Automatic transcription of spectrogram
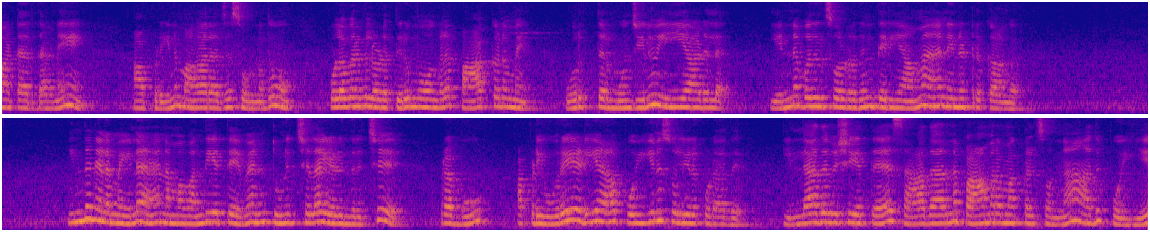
மாட்டார் தானே? அப்படின்னு மகாராஜா சொன்னதும் புலவர்களோட திருமுகங்களை பார்க்கணுமே. ஒருத்தர் மூஞ்சிலும் ஈயாடலை. என்ன பதில் சொல்கிறதுன்னு தெரியாமல் நின்றுட்டுருக்காங்க இந்த நிலைமையில நம்ம வந்தியத்தேவன் துணிச்சலாக எழுந்திருச்சு பிரபு அப்படி ஒரே அடியாக பொய்ன்னு சொல்லிடக்கூடாது. இல்லாத விஷயத்த சாதாரண பாமர மக்கள் சொன்னால் அது பொய்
